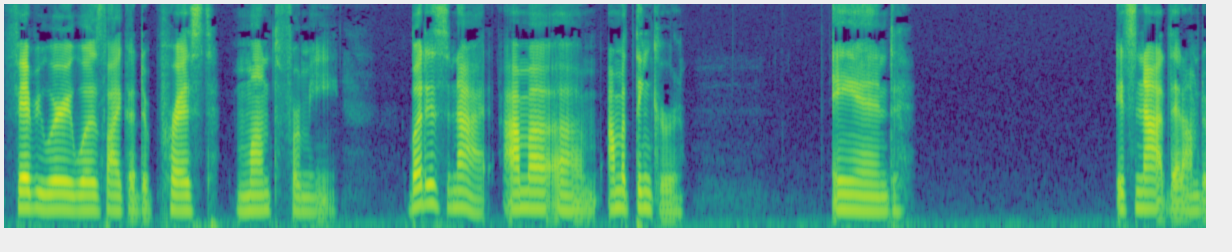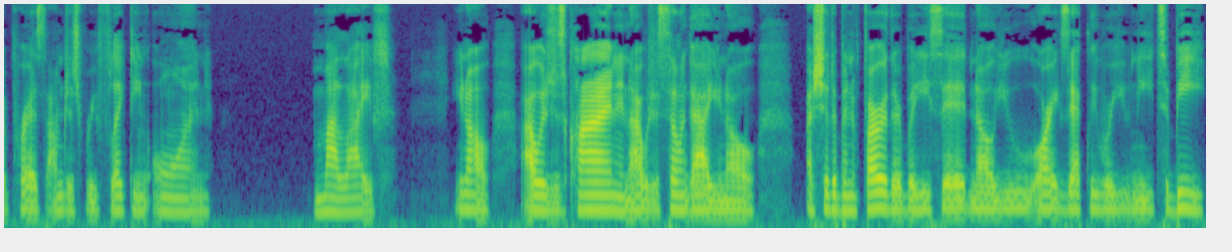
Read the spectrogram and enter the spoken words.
February was like a depressed month for me, but it's not. I'm a um, I'm a thinker. And it's not that I'm depressed, I'm just reflecting on my life. You know, I was just crying and I was just telling God, you know, I should have been further, but he said, No, you are exactly where you need to be.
